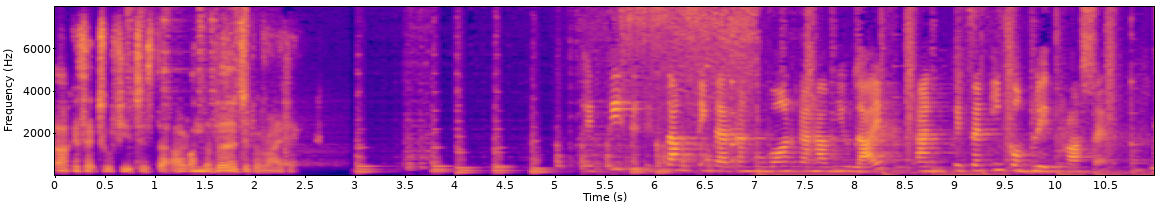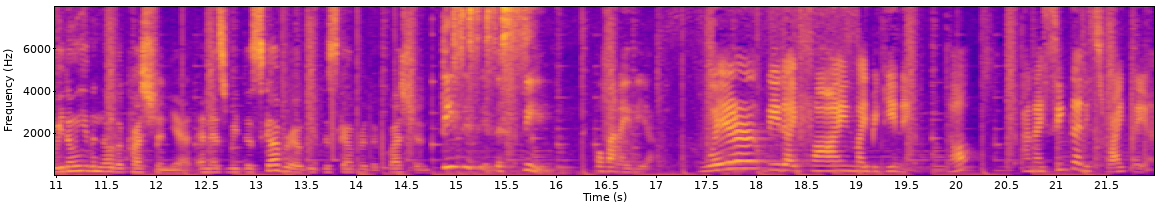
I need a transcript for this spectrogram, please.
architectural futures that are on the verge of arriving. A thesis is something that can move on, can have new life, and it's an incomplete process. We don't even know the question yet, and as we discover it, we discover the question. Thesis is a seed of an idea. Where did I find my beginning? No? And I think that it's right there.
